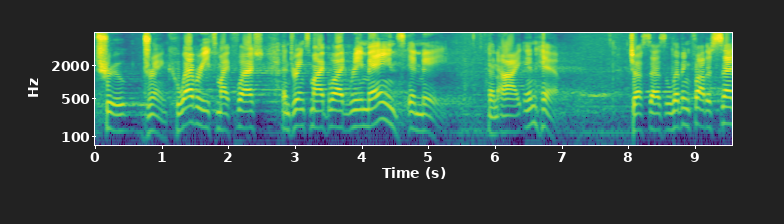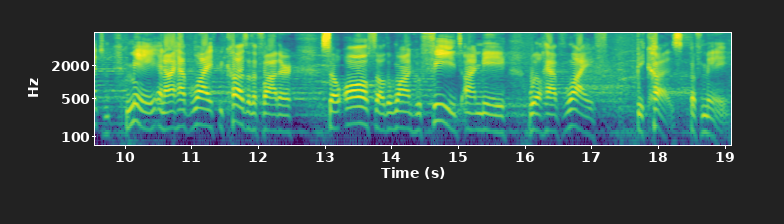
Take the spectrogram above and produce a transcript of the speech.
true drink. Whoever eats my flesh and drinks my blood remains in me, and I in him. Just as the living Father sent me, and I have life because of the Father, so also the one who feeds on me will have life because of me.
